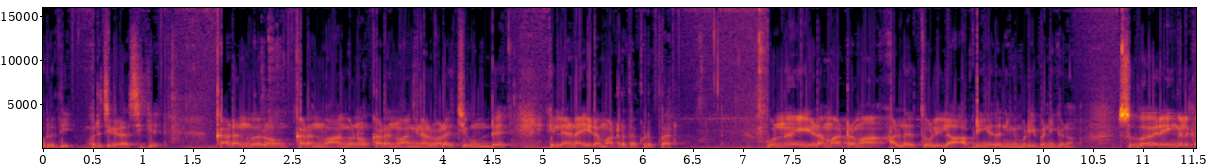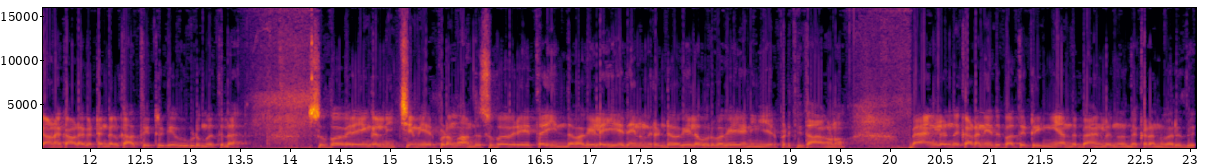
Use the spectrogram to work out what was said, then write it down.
உறுதி. விருச்சிக ராசிக்கு கடன் வரும் கடன் வாங்கணும் கடன் வாங்கினால் வளர்ச்சி உண்டு இல்லைன்னா இடமாற்றத்தை கொடுப்பார். ஒன்று இடமாற்றமா அல்லது தொழிலா அப்படிங்கிறத நீங்கள் முடிவு பண்ணிக்கணும். சுப விரயங்களுக்கான காலகட்டங்கள் காத்துட்ருக்கு குடும்பத்தில் சுப விரயங்கள் நிச்சயம் ஏற்படும். அந்த சுப விரயத்தை இந்த வகையில் ஏதேனும் ரெண்டு வகையில் ஒரு வகையில் நீங்கள் ஏற்படுத்தி தான் ஆகணும். பேங்க்லேருந்து கடன் எதிர்பார்த்துட்டு இருக்கீங்க அந்த பேங்க்லேருந்து அந்த கடன் வருது.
